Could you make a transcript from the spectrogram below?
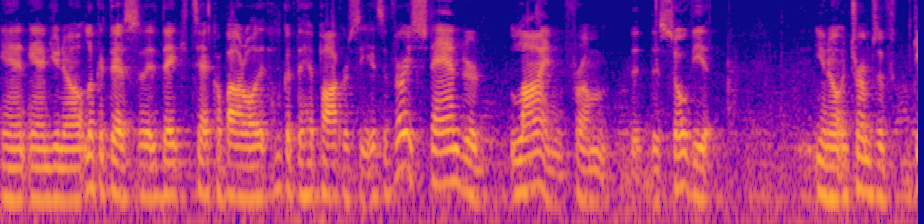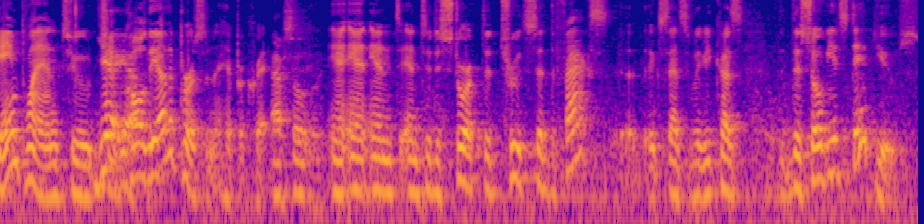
And, and you know look at this uh, they talk about all look at the hypocrisy it's a very standard line from the, the Soviet you know in terms of game plan to, to Yeah, yeah. call the other person a hypocrite Absolutely. and, and, and, and to distort the truths and the facts uh, extensively because the Soviets did use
